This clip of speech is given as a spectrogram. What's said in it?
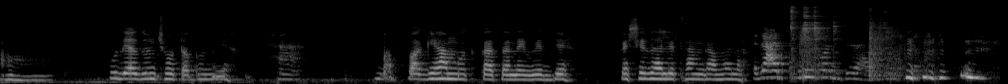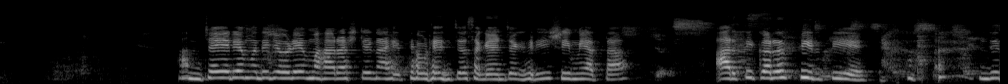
हां उद्या अजून छोटा बनवूया बाप्पा घ्या मोदकाचा नैवेद्य. कसे झाले सांगा मला. आमच्या एरियामध्ये जेवढे महाराष्ट्रीयन आहेत तेवढ्यांच्या सगळ्यांच्या घरी श्रीमी आता आरती करत फिरतीये. म्हणजे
